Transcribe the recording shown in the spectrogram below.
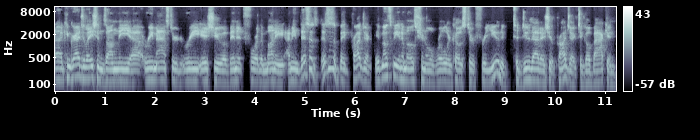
Uh, congratulations on the uh, remastered reissue of "In It for the Money." I mean, this is this is a big project. It must be an emotional roller coaster for you to to do that as your project. To go back and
